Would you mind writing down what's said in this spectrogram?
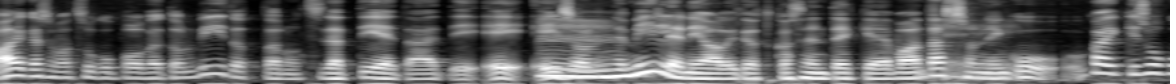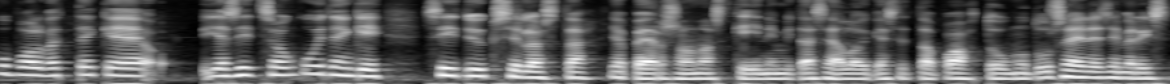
aikaisemmat sukupolvet on viitottanut sitä tietää, että ei, ei, mm. se ole ne milleniaalit, jotka sen tekee, vaan tässä ei. on niinku, kaikki sukupolvet tekee, ja sitten se on kuitenkin siitä yksilöstä ja persoonasta kiinni, mitä siellä oikeasti tapahtuu, mutta usein esimerkiksi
